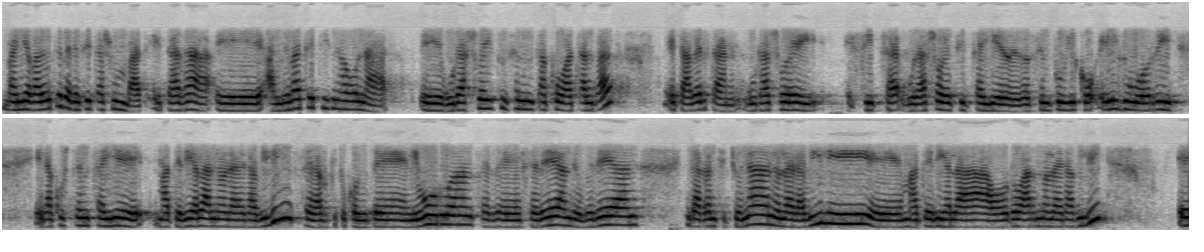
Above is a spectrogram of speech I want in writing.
baina badute berezitasun bat, eta da, e, alde batetik nagola e, gurasoei zuzendutako atal bat, eta bertan gurasoei ezitza, guraso ezitzaile edo zen publiko heldu horri erakusten zaie materiala nola erabili, zer aurkituko duten liburuan, zer CD-an, DVD-an, garrantzitsuena nola erabili, e, materiala oroar nola erabili, e,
